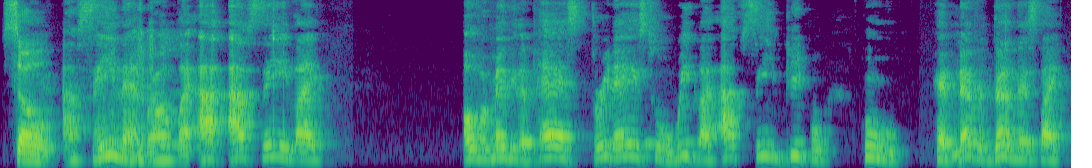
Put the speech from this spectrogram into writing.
so I've seen that, bro. Like I, I've seen like over maybe the past three days to a week, like I've seen people who have never done this, like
